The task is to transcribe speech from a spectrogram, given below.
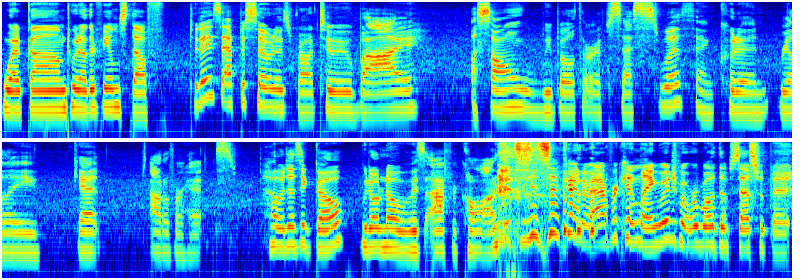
Welcome to another film stuff. Today's episode is brought to you by a song we both are obsessed with and couldn't really get out of our heads. How does it go? We don't know. It was Afrikaans. it's, some kind of African language, but we're both obsessed with it.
